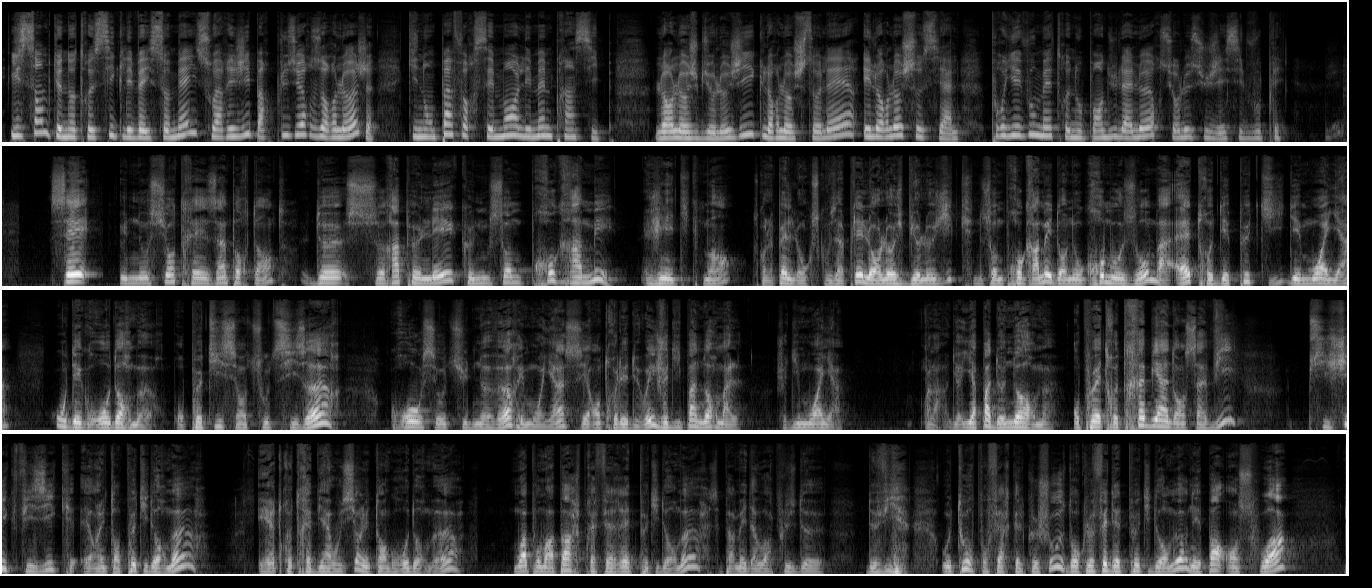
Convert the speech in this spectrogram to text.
Il semble que notre cycle éveil-sommeil soit régi par plusieurs horloges qui n'ont pas forcément les mêmes principes. L'horloge biologique, l'horloge solaire et l'horloge sociale. Pourriez-vous mettre nos pendules à l'heure sur le sujet, s'il vous plaît? C'est une notion très importante de se rappeler que nous sommes programmés génétiquement, ce qu'on appelle donc ce que vous appelez l'horloge biologique. Nous sommes programmés dans nos chromosomes à être des petits, des moyens ou des gros dormeurs. Bon, petit, c'est en dessous de 6 heures, gros, c'est au-dessus de 9 heures, et moyen, c'est entre les deux. Oui, je ne dis pas normal, je dis moyen. Voilà, il n'y a pas de norme. On peut être très bien dans sa vie, psychique, physique, en étant petit dormeur, et être très bien aussi en étant gros dormeur. Moi, pour ma part, je préférerais être petit dormeur. Ça permet d'avoir plus de, de vie autour pour faire quelque chose. Donc le fait d'être petit dormeur n'est pas en soi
